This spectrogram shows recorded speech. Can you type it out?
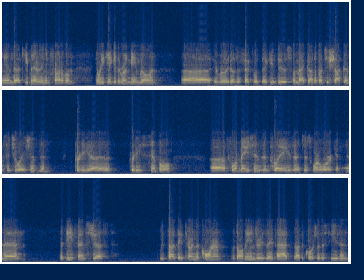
and uh, keeping everything in front of them. And when you can't get the run game going, uh, it really does affect what they can do. So Matt got a bunch of shotgun situations and pretty uh, pretty simple uh, formations and plays that just weren't working. And then the defense just we thought they turned the corner with all the injuries they've had throughout the course of the season.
